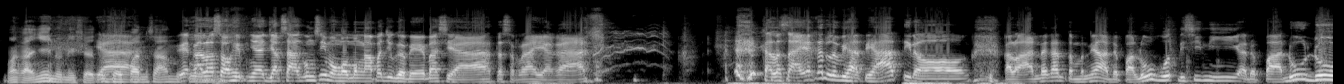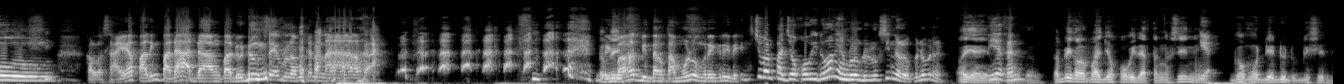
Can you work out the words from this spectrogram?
Makanya Indonesia itu Ya. sopan santun. Ya kalau sohibnya Jaksa Agung sih mau ngomong apa juga bebas ya, terserah ya kan. kalau saya kan lebih hati-hati dong. Kalau anda kan temennya ada Pak Luhut di sini, ada Pak Dudung. Kalau saya paling Pak Dadang, Pak Dudung saya belum kenal. Ngeri Tapi- banget bintang tamu lu ngeri-ngeri deh. Ini cuma Pak Jokowi doang yang belum duduk sini loh, bener-bener. Oh iya, iya, Iya betul, kan? betul. Tapi kalau Pak Jokowi datang ke sini, Iya. gue mau dia duduk di sini.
